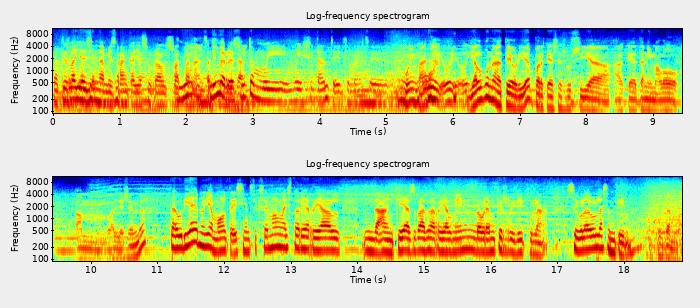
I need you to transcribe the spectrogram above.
Perquè és la llegenda més gran que hi ha sobre els A mí, ratpenats. a mí me resulta muy, muy excitante el tema este. Ui, mare. Uy, uy, uy. Hi ha alguna teoria per què s'associa aquest animaló amb la llegenda? Teoria no hi ha molta, i si ens fixem en la història real en què es basa realment, veurem que és ridícula. Si voleu, la sentim. Escoltem-la.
